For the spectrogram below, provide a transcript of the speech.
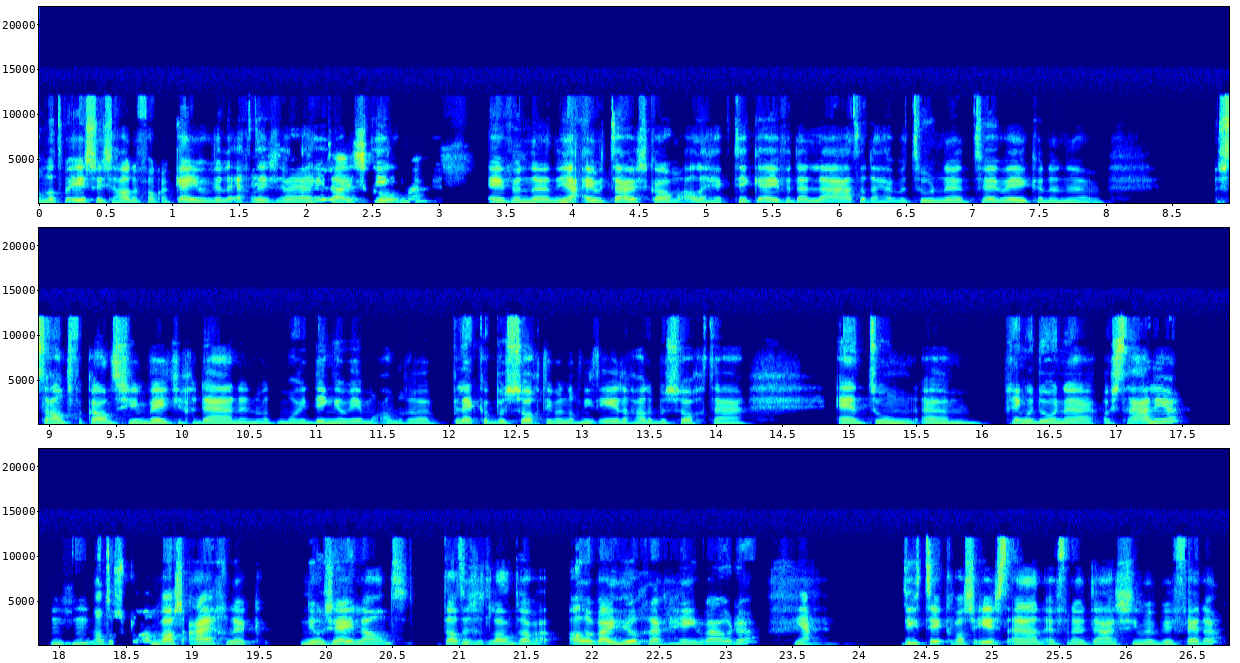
Omdat we eerst iets hadden van, oké, we willen echt deze hele thuiskomen. even, eh, ja, even thuiskomen, alle hectiek even daar laten. Daar hebben we toen eh, twee weken een eh, strandvakantie een beetje gedaan en wat mooie dingen weer, maar andere plekken bezocht die we nog niet eerder hadden bezocht daar. En toen ehm, gingen we door naar Australië. Mhm. Want ons plan was eigenlijk Nieuw-Zeeland. Dat is het land waar we allebei heel graag heen wouden. Ja. Die tik was eerst aan en vanuit daar zien we weer verder.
